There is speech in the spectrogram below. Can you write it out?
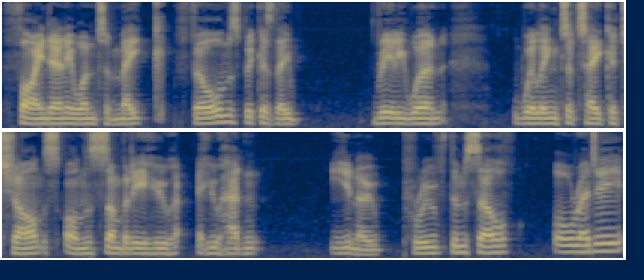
find anyone to make films because they really weren't willing to take a chance on somebody who who hadn't you know proved themselves already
